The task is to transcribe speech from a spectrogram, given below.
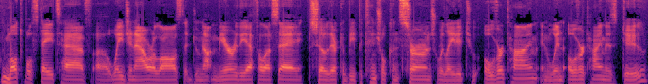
Multiple states have uh, wage and hour laws that do not mirror the FLSA, so there could be potential concerns related to overtime and when overtime is due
